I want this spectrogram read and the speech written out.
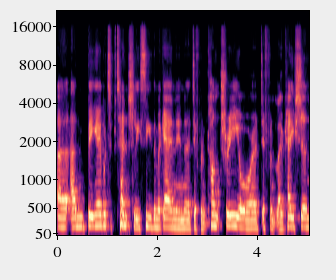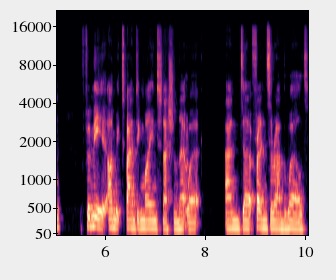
Uh, and being able to potentially see them again in a different country or a different location. For me, I'm expanding my international network and uh, friends around the world.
